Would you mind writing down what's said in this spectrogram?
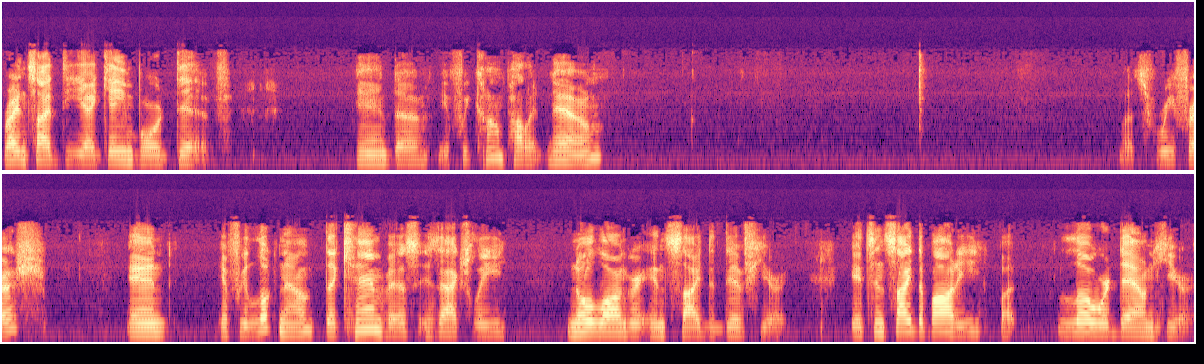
right inside the uh, game board div. And uh, if we compile it now, let's refresh. And if we look now, the canvas is actually no longer inside the div here. It's inside the body, but lower down here.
